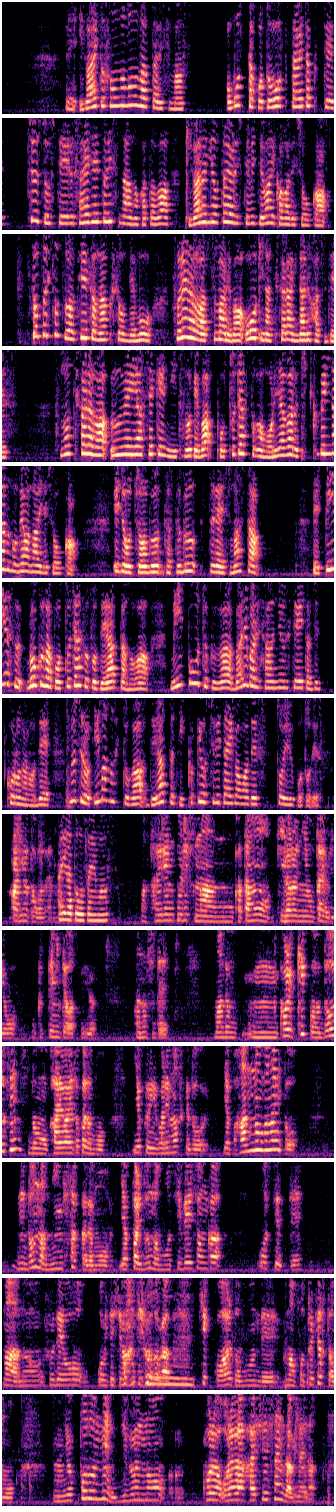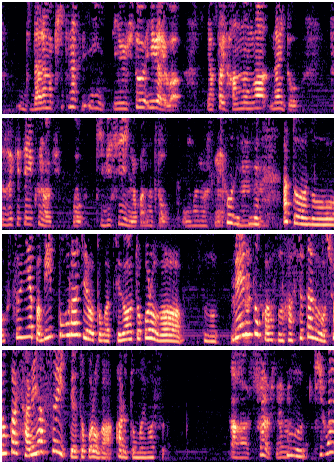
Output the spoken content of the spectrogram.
え意外とそんなものだったりします。思ったことを伝えたくて躊躇しているサイレントリスナーの方は気軽にお便りしてみてはいかがでしょうか。一つ一つは小さなアクションでも、それらが集まれば大きな力になるはずです。その力が運営や世間に届けば、ポッドキャストが盛り上がるきっかけになるのではないでしょうか。以上、長文、雑文、失礼しました。え PS、僕がポッドキャストと出会ったのは、民放局がバリバリ参入していた時頃なので、むしろ今の人が出会ったきっかけを知りたい側です。ということです。ありがとうございます。ありがとうございます。まあ、サイレントリスナーの方も気軽にお便りを送ってみてはという話で。まあでも、うん、これ結構同人誌の界隈とかでもよく言われますけど、やっぱ反応がないとね、どんな人気作家でも、やっぱりどんどんモチベーションが落ちてって、まあ、あの、筆を置いてしまうっていうことがうん結構あると思うんで、まあ、ポッドキャストも、うん、よっぽどね、自分の、これは俺が配信したいんだみたいな、誰も聞いてなくていいっていう人以外は、やっぱり反応がないと続けていくのは結構厳しいのかなと思いますね。そうですねんあとあの、普通にやっぱ民放ラジオとか違うところが、そのメールとかそのハッシュタグを紹介されやすいっていうところがあると思います。ああ、そうですね。うん基本、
